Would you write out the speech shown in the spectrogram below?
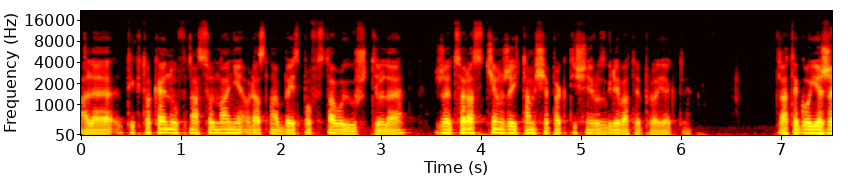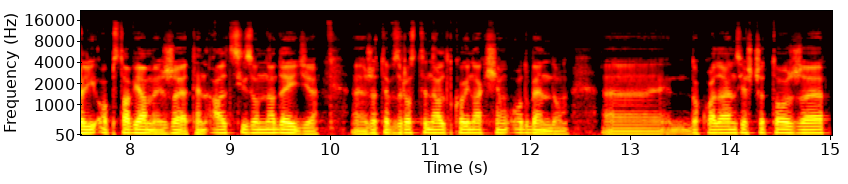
ale tych tokenów na Solanie oraz na Base powstało już tyle, że coraz ciężej tam się praktycznie rozgrywa te projekty. Dlatego jeżeli obstawiamy, że ten alt season nadejdzie, e, że te wzrosty na altcoinach się odbędą, e, dokładając jeszcze to, że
